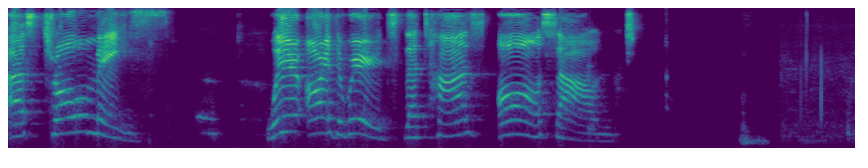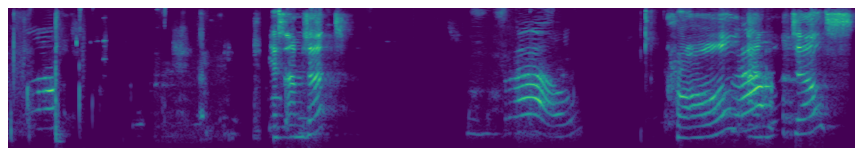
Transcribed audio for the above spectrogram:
a straw maze. Where are the words that has a sound? Yes, Amjad? Wow. Crawl and what else?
